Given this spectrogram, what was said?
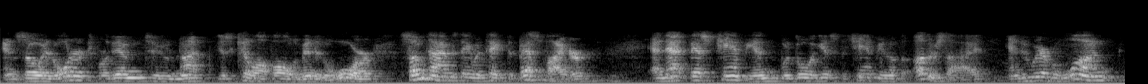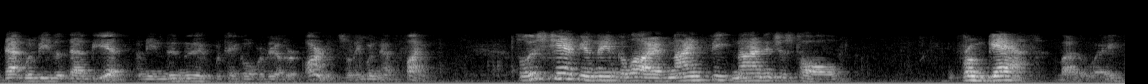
And so, in order for them to not just kill off all the men in the war, sometimes they would take the best fighter and that best champion would go against the champion of the other side, and whoever won, that would be the, that'd be it. I mean, then they would take over the other army, so they wouldn't have to fight. So this champion named Goliath, nine feet nine inches tall, from Gath, by the way,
